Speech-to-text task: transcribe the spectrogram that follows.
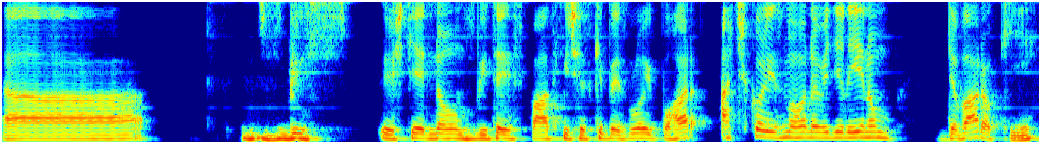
A ještě jednou vítej zpátky Český baseballový pohár, ačkoliv jsme ho neviděli jenom dva roky,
